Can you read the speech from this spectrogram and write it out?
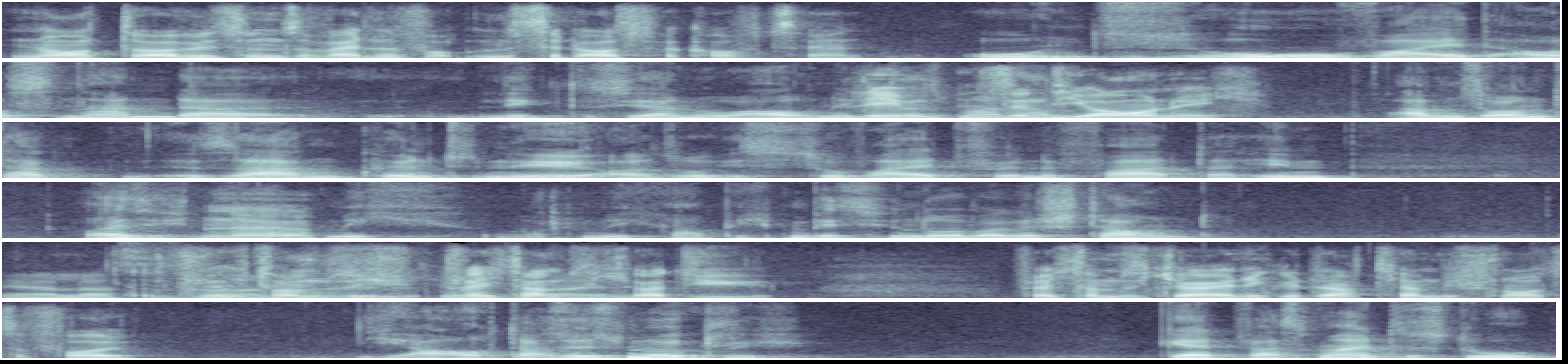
Nordderby und so weiter müsste es ausverkauft sein. Und so weit auseinander liegt es ja nur auch nicht. Leben sind die auch nicht. Am Sonntag sagen könnte, nee, also ist zu weit für eine Fahrt dahin. Weiß ich nicht. Nee. Hab mich, hab mich, hab ich ein bisschen drüber gestaunt. Ja, lass es vielleicht haben sich, vielleicht haben sich ja die, vielleicht haben sich ja einige gedacht, die haben die Schnauze voll. Ja, auch das ist möglich. Gerd, was meintest du?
